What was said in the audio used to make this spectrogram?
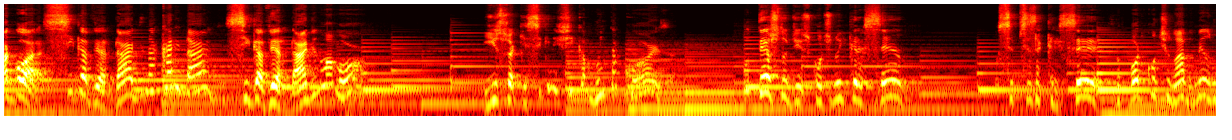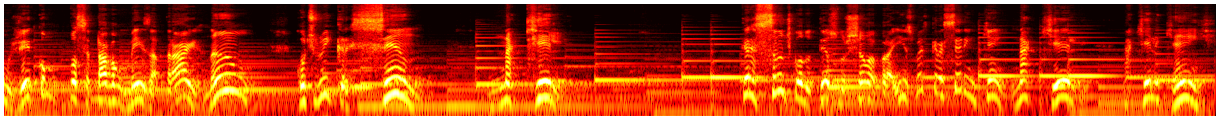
Agora, siga a verdade na caridade, siga a verdade no amor. Isso aqui significa muita coisa. O texto diz: continue crescendo. Você precisa crescer, não pode continuar do mesmo jeito como você estava um mês atrás. Não. Continue crescendo naquele. Interessante quando o texto nos chama para isso, mas crescer em quem? Naquele. Naquele quem?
